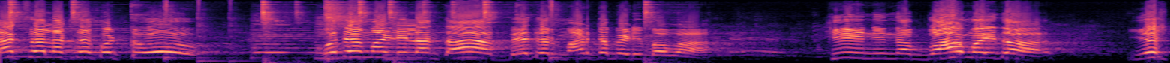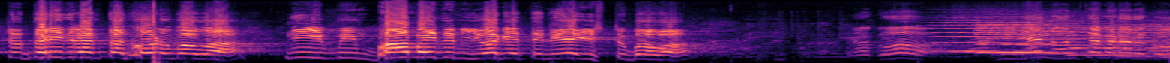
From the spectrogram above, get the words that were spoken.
ಲಕ್ಷ ಲಕ್ಷ ಕೊಟ್ಟು ಮದುವೆ ಮಾಡ್ಲಿಲ್ಲ ಅಂತ ಬೇಜಾರ್ ಮಾಡ್ಕೋಬೇಡಿ ಬಾವ ಈ ನಿನ್ನ ಬಾ ಮೈದ ಎಷ್ಟು ದರಿದ್ರ ಅಂತ ನೋಡು ಬಾವ ನೀ ಬಾ ಬಾಮೈದನ್ ಯೋಗ್ಯತೆನೆ ಇಷ್ಟು ಬಾವ ರಘು, ನೀನೇನು ಅನ್ಕೋಬೇಡ ರಘು.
